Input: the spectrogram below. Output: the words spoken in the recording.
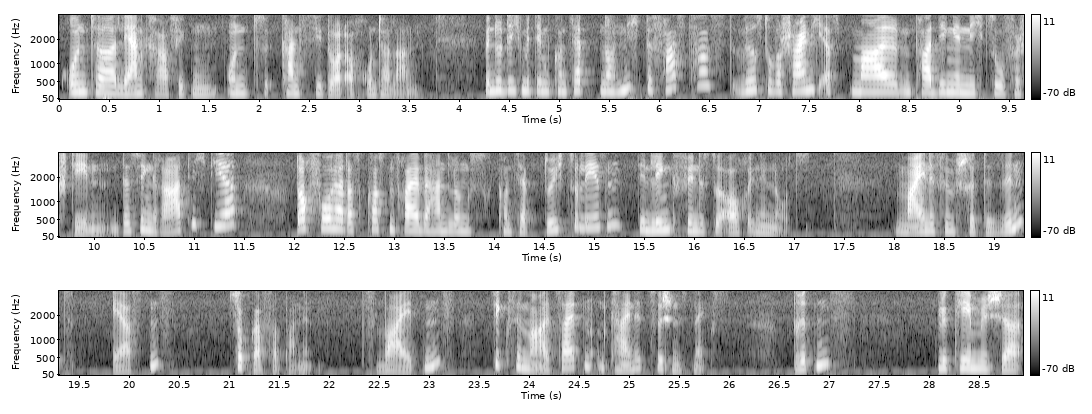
unter Lerngrafiken und kannst sie dort auch runterladen. Wenn du dich mit dem Konzept noch nicht befasst hast, wirst du wahrscheinlich erstmal ein paar Dinge nicht so verstehen. Deswegen rate ich dir, doch vorher das kostenfreie Behandlungskonzept durchzulesen. Den Link findest du auch in den Notes. Meine fünf Schritte sind Erstens Zucker verbannen. Zweitens fixe Mahlzeiten und keine Zwischensnacks. Drittens glykämischer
